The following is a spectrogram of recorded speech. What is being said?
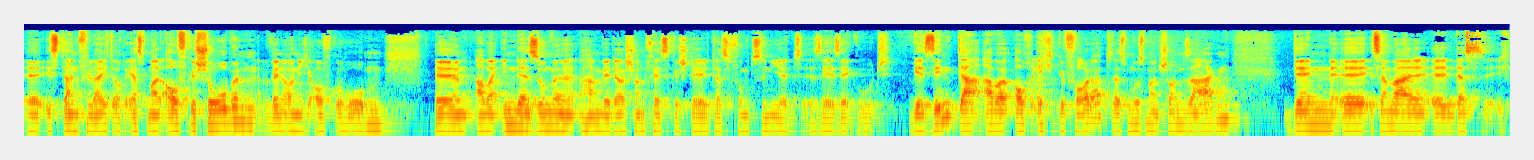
äh, ist dann vielleicht auch erstmal aufgeschoben, wenn auch nicht aufgehoben. Ähm, aber in der Summe haben wir da schon festgestellt, das funktioniert sehr, sehr gut. Wir sind da aber auch echt gefordert, das muss man schon sagen. Denn äh, ich sag mal, äh, das, ich,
